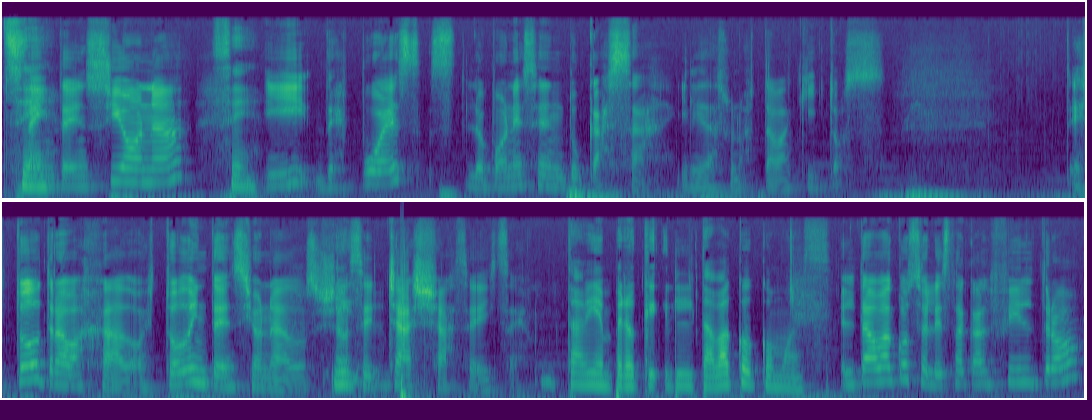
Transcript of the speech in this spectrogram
Sí. se intenciona Sí. y después lo pones en tu casa y le das unos tabaquitos. Es todo trabajado, es todo intencionado, se, llama- Y- se chaya, se dice. Está bien, pero ¿qué- ¿el tabaco cómo es? El tabaco se le saca el filtro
